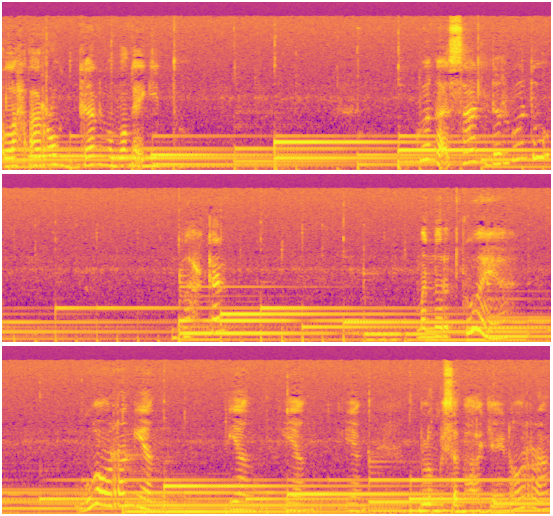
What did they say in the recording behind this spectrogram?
Telah arogan ngomong kayak gitu. Gue nggak sadar gue tuh bahkan menurut gue ya orang yang yang yang yang belum bisa bahagiain orang.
